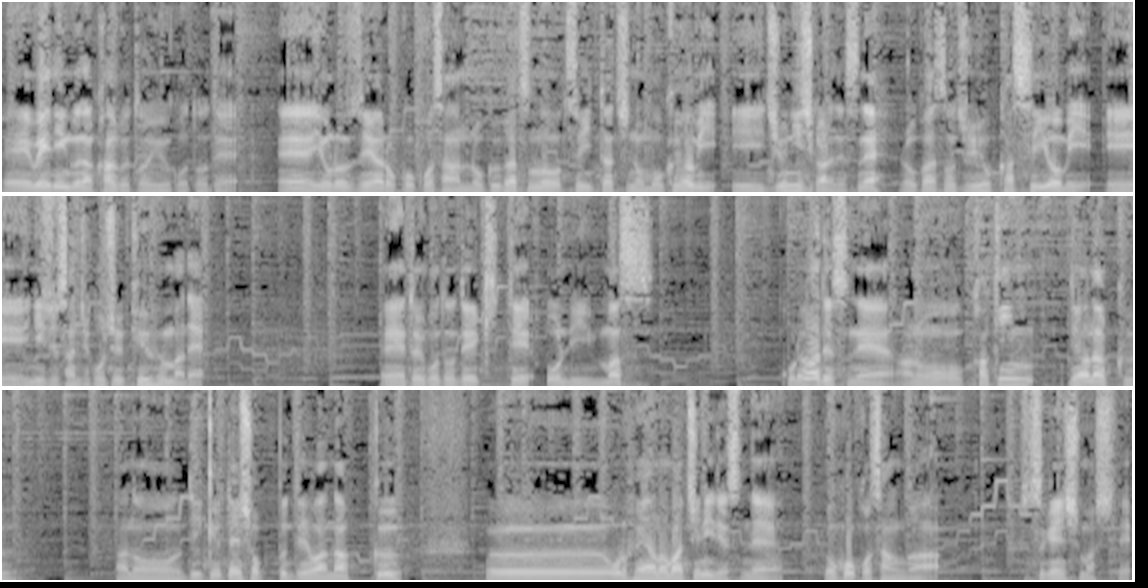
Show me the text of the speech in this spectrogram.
えー、ウェディングな家具ということで、えー、よろずやロココさん6月の1日の木曜日、えー、12時からですね、6月の14日水曜日、えー、23時59分まで、えー、ということで来ております。これはですね、あの課金ではなく、あの DQ 店ショップではなく、オルフェアの街にですね、ロココさんが出現しまして、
